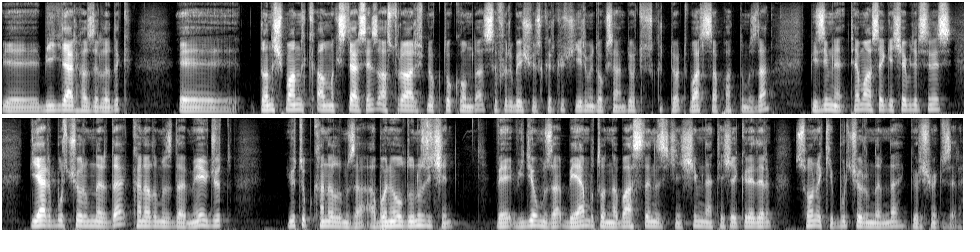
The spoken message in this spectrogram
e, bilgiler hazırladık. E, danışmanlık almak isterseniz astroarif.com'da 0543 2090 444 WhatsApp hattımızdan bizimle temasa geçebilirsiniz. Diğer burç yorumları da kanalımızda mevcut. YouTube kanalımıza abone olduğunuz için ve videomuza beğen butonuna bastığınız için şimdiden teşekkür ederim. Sonraki burç yorumlarında görüşmek üzere.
